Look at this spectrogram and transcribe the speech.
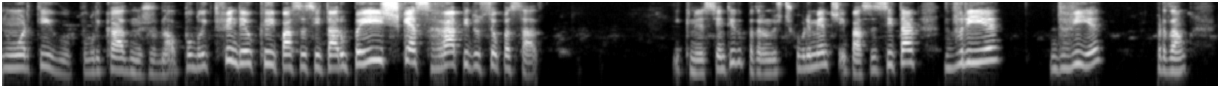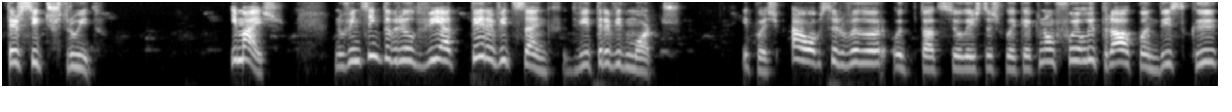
num artigo publicado no Jornal Público, defendeu que, passo a citar, o país esquece rápido o seu passado. E que, nesse sentido, o padrão dos descobrimentos, e passo a citar, deveria, devia, perdão, ter sido destruído. E mais, no 25 de Abril devia ter havido sangue, devia ter havido mortos. E depois, ao observador, o deputado socialista explica que não foi literal quando disse que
